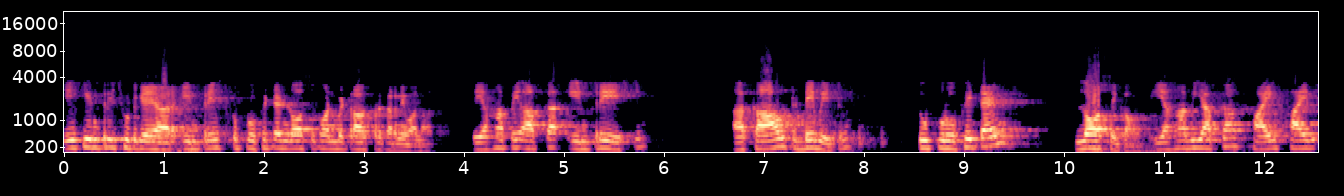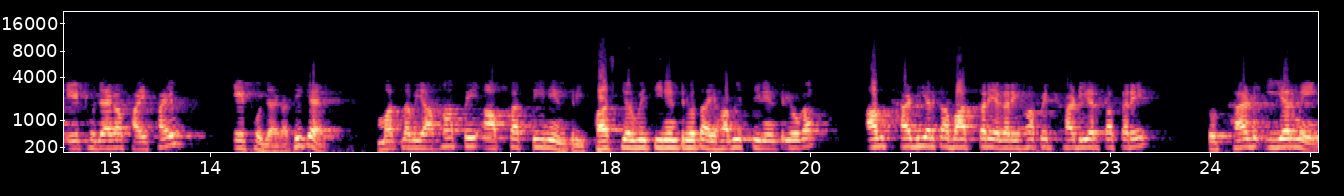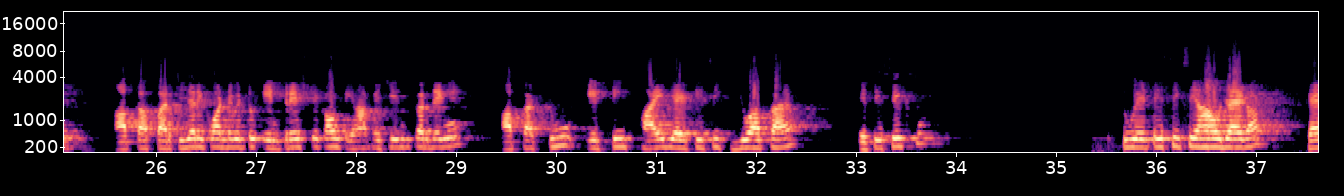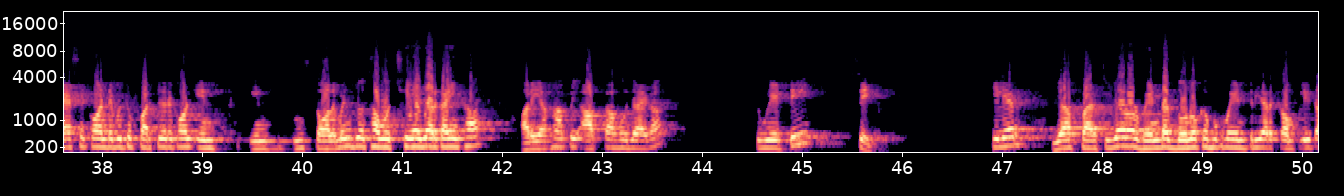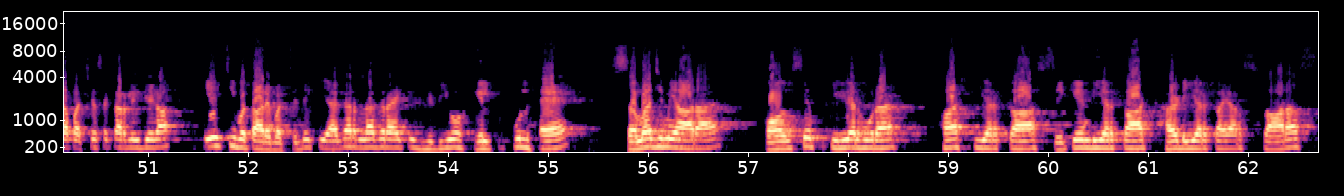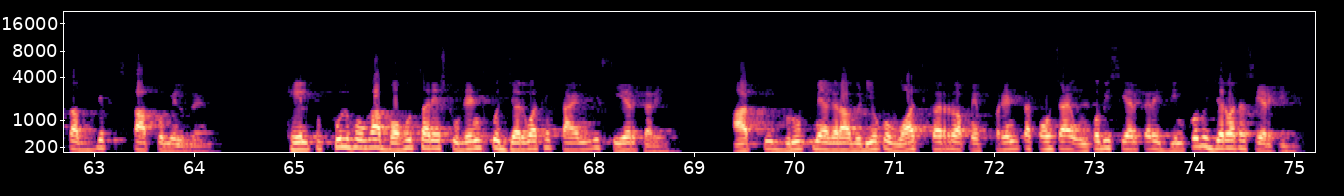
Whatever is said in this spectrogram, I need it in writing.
एक एंट्री छूट गया यार इंटरेस्ट को प्रॉफिट एंड लॉस अकाउंट में ट्रांसफ़र करने वाला। तो यहाँ पे आपका interest account debit to profit and loss account यहाँ भी आपका फाइव फाइव एट हो जाएगा फाइव फाइव एट हो जाएगा, ठीक है? मतलब यहाँ पे आपका तीन एंट्री फ़र्स्ट ईयर में तीन एंट्री होता है, यहाँ भी तीन एंट्री होगा। अब थर्ड ईयर का बात करें, अगर यहाँ पे थर्ड ईयर का करें तो थर्ड ईयर में आपका purchaser account debit to interest account यहाँ पे चेंज कर देंगे। आपका 285 या 86 जो आपका है 86 286 यहाँ हो जाएगा। Cash account debit to purchase account instalment जो था वो 6000 का ही था, और यहाँ पे आपका हो जाएगा 286 क्लियर या परचेजर और वेंडर दोनों के बुक में एंट्री यार कंप्लीट आप अच्छे से कर लीजिएगा। एक चीज़ बता रहे बच्चे, देखिए, अगर लग रहा है कि वीडियो हेल्पफुल है, समझ में आ रहा है कॉन्सेप्ट क्लियर हो रहा है फ़र्स्ट ईयर का सेकेंड ईयर का थर्ड ईयर का, यार, सारा सब्जेक्ट आपको मिल रहे हैं। हेल्पफुल होगा, बहुत सारे स्टूडेंट को ज़रूरत है काइंडली शेयर करें। आपके ग्रुप में अगर आप वीडियो को वॉच कर रहे हो, अपने फ्रेंड तक पहुँचाए, उनको भी शेयर करें, जिनको भी ज़रूरत है शेयर कीजिए।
